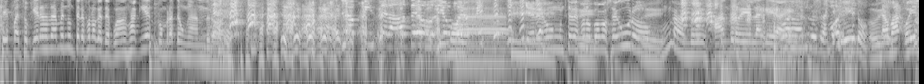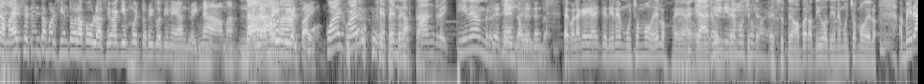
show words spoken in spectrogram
sí, pues tú quieres realmente un teléfono que te puedan hackear, cómprate un Android. Las pinceladas de odio. pero- ¿Quieres un teléfono poco seguro? Un Android. Android es la que hay. Android, tranquilito. Nada más- oye, nada más el 70% de la población aquí en Puerto Rico tiene Android. Nada más. Nada la mayoría del país. ¿Cuál? ¿Cuál? 70. Android. Tiene Android. 70, 70. Recuerda que, que tiene muchos modelos. eh, Claro. el- Sí, tiene el, muchos sistema- más. el sistema operativo tiene muchos modelos. Mira,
